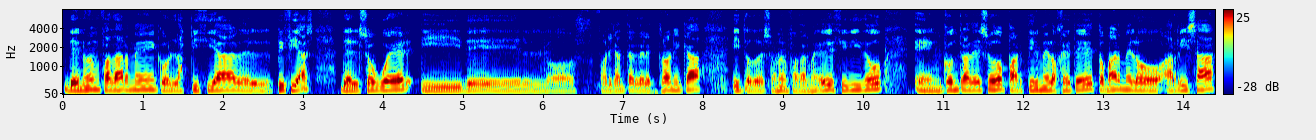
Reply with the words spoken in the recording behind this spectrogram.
de no enfadarme con las picias del, pifias del software y de los fabricantes de electrónica y todo eso, no enfadarme. He decidido, en contra de eso, partirme el ojete, tomármelo a risa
